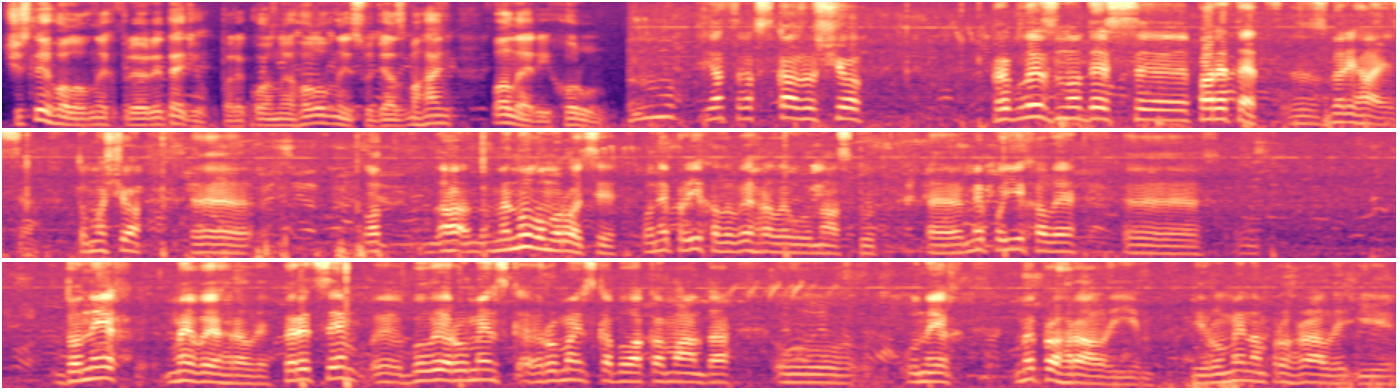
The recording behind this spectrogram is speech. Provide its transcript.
в числі головних пріоритетів, переконує головний суддя змагань Валерій Хорун. Ну, я так скажу, що приблизно десь е, паритет зберігається. Тому що е, от в минулому році вони приїхали, виграли у нас тут. Е, ми поїхали е, до них, ми виграли. Перед цим е, були румунська, румунська була команда у, у них. Ми програли їм. І руминам програли, і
